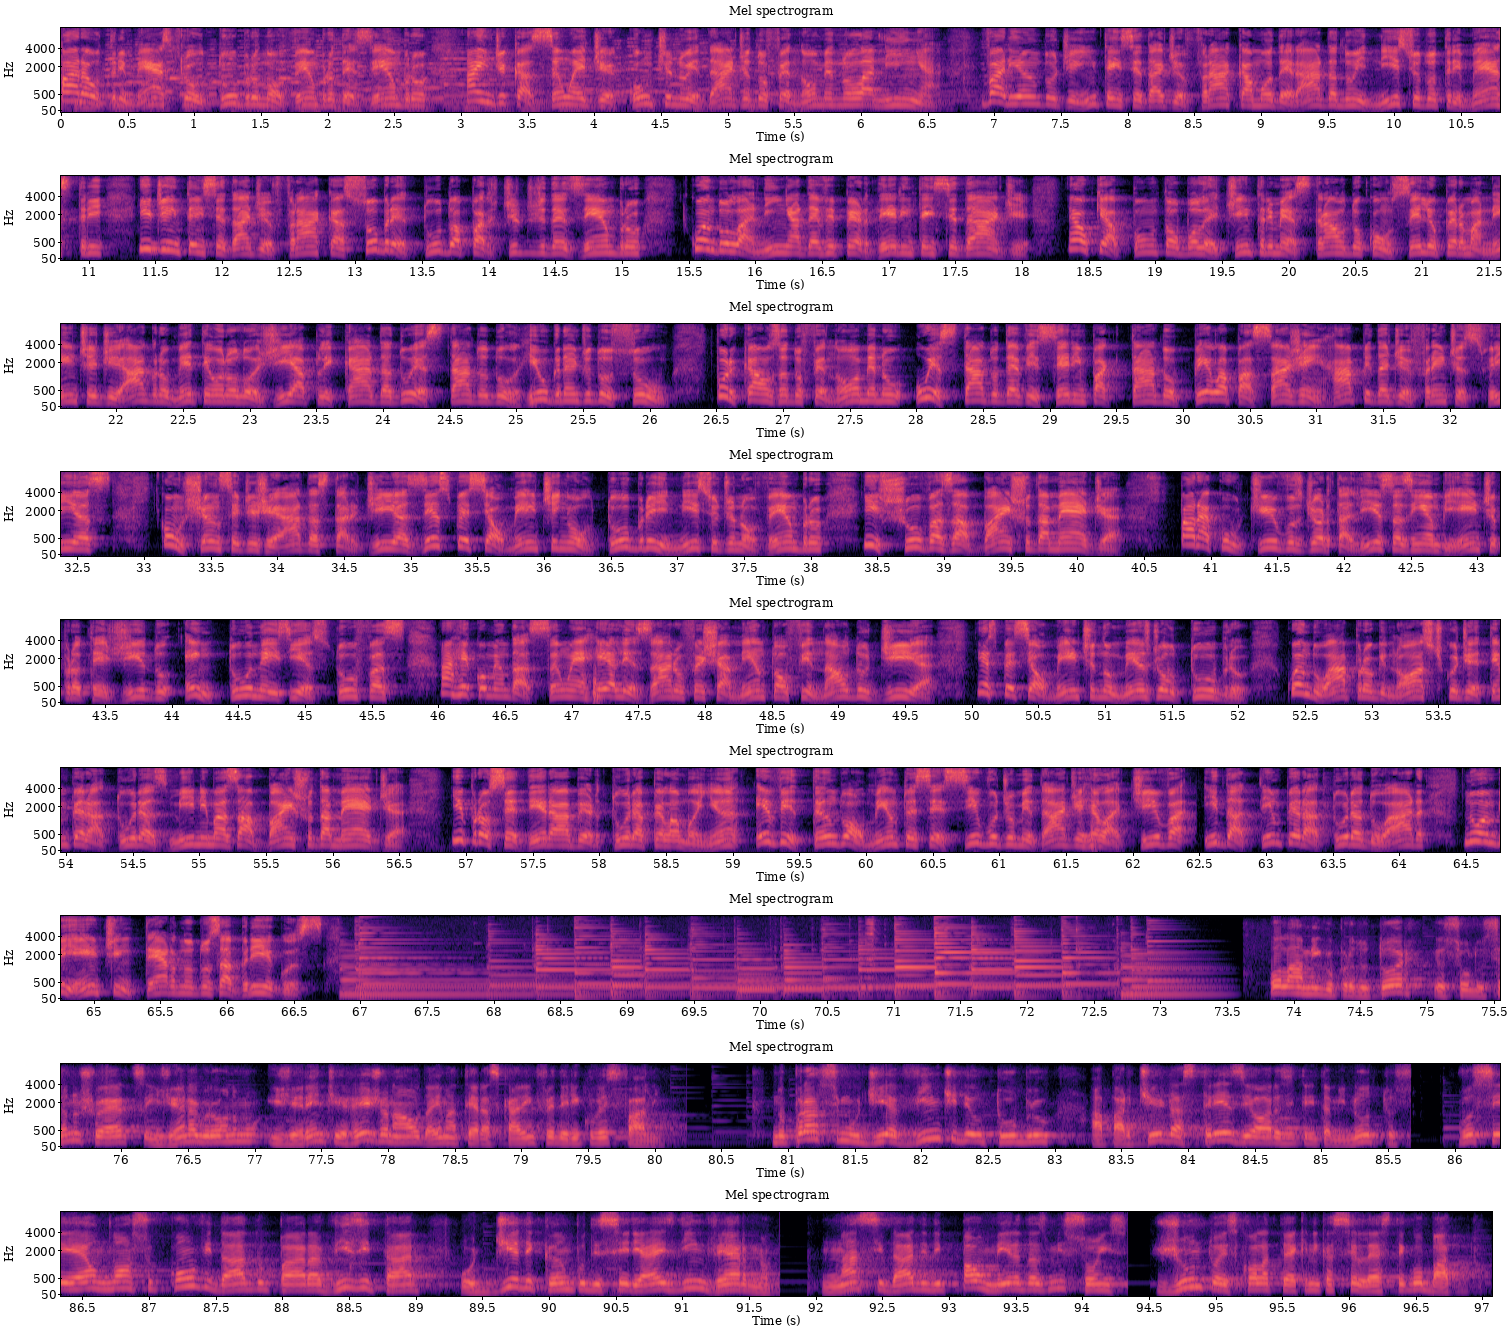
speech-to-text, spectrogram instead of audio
Para o trimestre outubro, novembro, dezembro, a indicação é de continuidade do fenômeno Laninha, variando de intensidade fraca a moderada no início do trimestre e de intensidade fraca, sobretudo a partir de dezembro, quando Laninha deve perder intensidade. É o que aponta o boletim trimestral do Conselho Permanente de Agrometeorologia Aplicada do Estado do Rio Grande do Sul. Por causa do fenômeno, o estado deve ser impactado pela passagem rápida de frentes frias, com chance de geadas tardias, especialmente em outubro e início de novembro, e chuvas abaixo da média. Para cultivos de hortaliças em ambiente protegido, em túneis e estufas, a recomendação é realizar o fechamento ao final do dia, especialmente no mês de outubro, quando há prognóstico de temperaturas mínimas abaixo da média, e proceder à abertura pela manhã, evitando aumento excessivo de umidade relativa e da temperatura do ar no ambiente interno dos abrigos. Olá, amigo produtor. Eu sou Luciano Schwertz, engenheiro agrônomo e gerente regional da Emater Ascar em Frederico Westphalen. No próximo dia 20 de outubro, a partir das 13 horas e 30 minutos, você é o nosso convidado para visitar o Dia de Campo de Cereais de Inverno na cidade de Palmeira das Missões, junto à Escola Técnica Celeste Gobato.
